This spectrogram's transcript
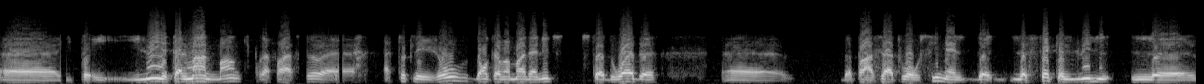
euh, il, lui, il a tellement de monde qu'il pourrait faire ça euh, à, tous les jours. Donc, à un moment donné, tu, te dois de, euh, de penser à toi aussi. Mais le fait que lui le,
